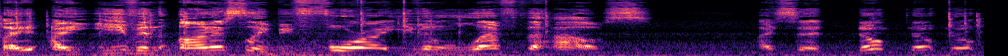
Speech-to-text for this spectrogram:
I, I even, honestly, before I even left the house, I said, nope, nope, nope.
